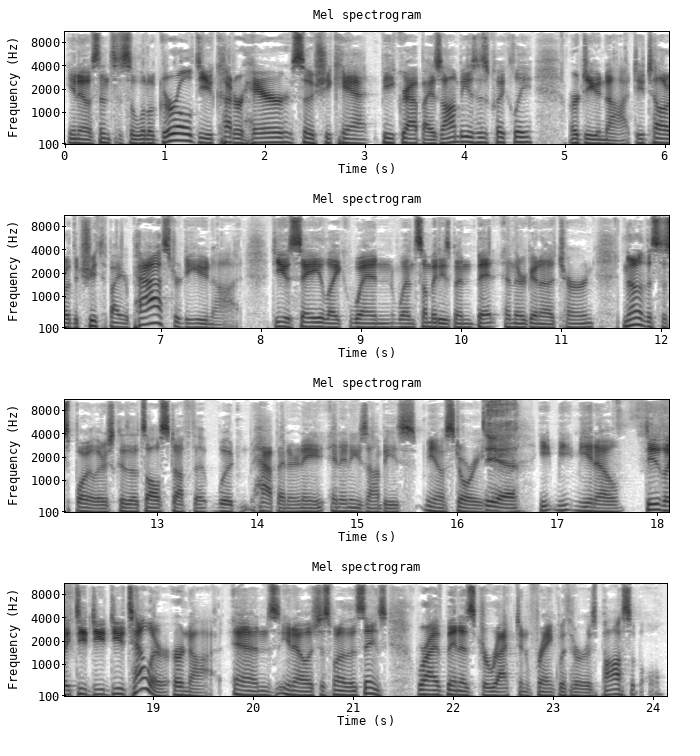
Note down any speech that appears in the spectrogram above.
You know, since it's a little girl, do you cut her hair so she can't be grabbed by zombies as quickly or do you not? Do you tell her the truth about your past or do you not? Do you say like when when somebody's been bit and they're going to turn? None of this is spoilers because it's all stuff that would happen in any in any zombies, you know, story Yeah, you, you know do like do, do, do you tell her or not and you know it's just one of those things where i've been as direct and frank with her as possible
